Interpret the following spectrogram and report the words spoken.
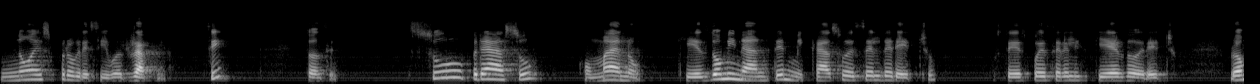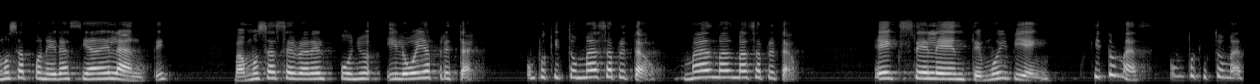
No es progresivo, es rápido, ¿sí? Entonces, su brazo con mano que es dominante, en mi caso es el derecho, ustedes puede ser el izquierdo o derecho, lo vamos a poner hacia adelante, vamos a cerrar el puño y lo voy a apretar, un poquito más apretado, más, más, más apretado. Excelente, muy bien. Un poquito más, un poquito más.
